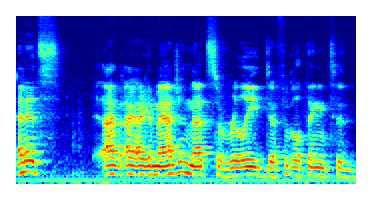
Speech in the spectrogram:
and it's I, I imagine that's a really difficult thing to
